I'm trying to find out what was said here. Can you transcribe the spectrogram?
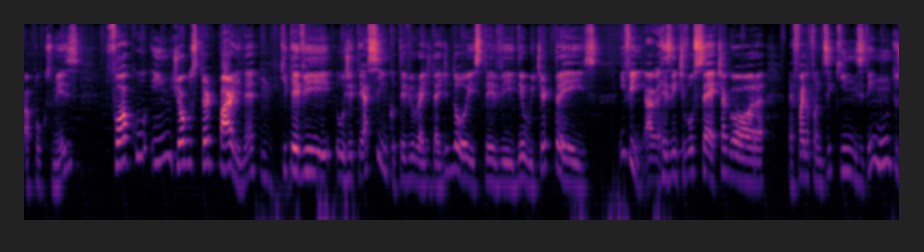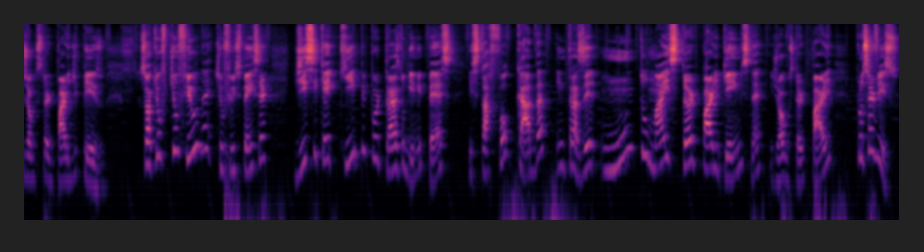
há poucos meses, foco em jogos third party, né? Que teve o GTA V, teve o Red Dead 2, teve The Witcher 3, enfim, a Resident Evil 7 agora, é, Final Fantasy XV, tem muitos jogos third party de peso. Só que o tio Phil, né, tio Phil Spencer, disse que a equipe por trás do Game Pass está focada em trazer muito mais third party games, né, jogos third party, para o serviço.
